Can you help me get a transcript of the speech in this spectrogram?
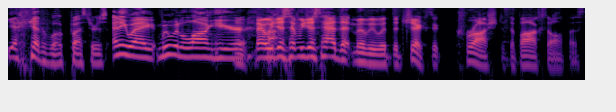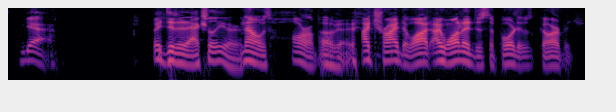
yeah, yeah, the woke busters. Anyway, moving along here. Yeah. No, we just we just had that movie with the chicks that crushed at the box office. yeah. Wait, did it actually? Or No, it was horrible. Okay. I tried to watch. I wanted to support it. It was garbage.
